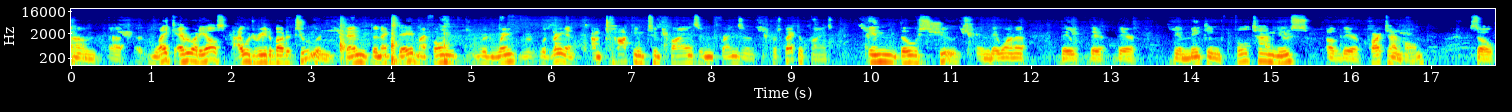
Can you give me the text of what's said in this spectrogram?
um, uh, like everybody else, I would read about it too, and then the next day my phone would ring, would ring, and I'm talking to clients and friends and prospective clients in those shoes, and they want to, they they're they're they're making full time use of their part time home, so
